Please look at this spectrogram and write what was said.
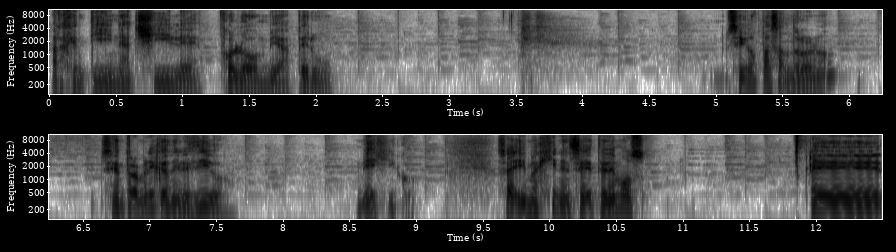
Argentina, Chile, Colombia, Perú. Seguimos pasándolo, ¿no? Centroamérica ni les digo. México. O sea, imagínense, tenemos eh,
